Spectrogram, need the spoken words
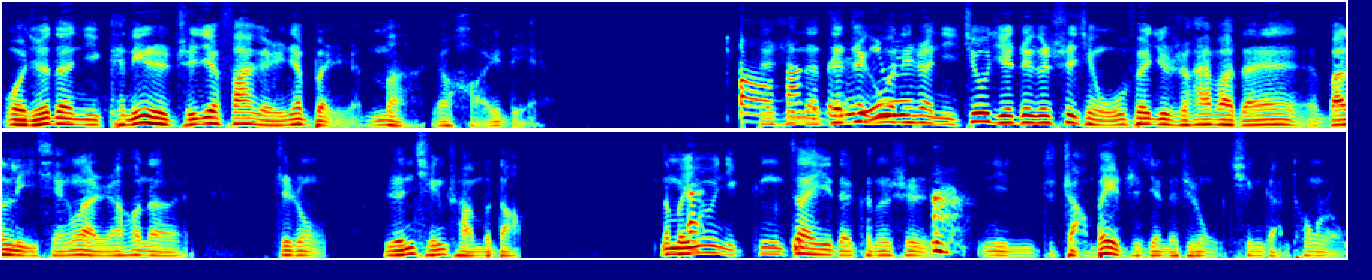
我觉得你肯定是直接发给人家本人嘛，要好一点。哦，但是呢，在这个问题上，你纠结这个事情，无非就是害怕咱把礼行了，然后呢，这种人情传不到。那么，因为你更在意的可能是你长辈之间的这种情感通融。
